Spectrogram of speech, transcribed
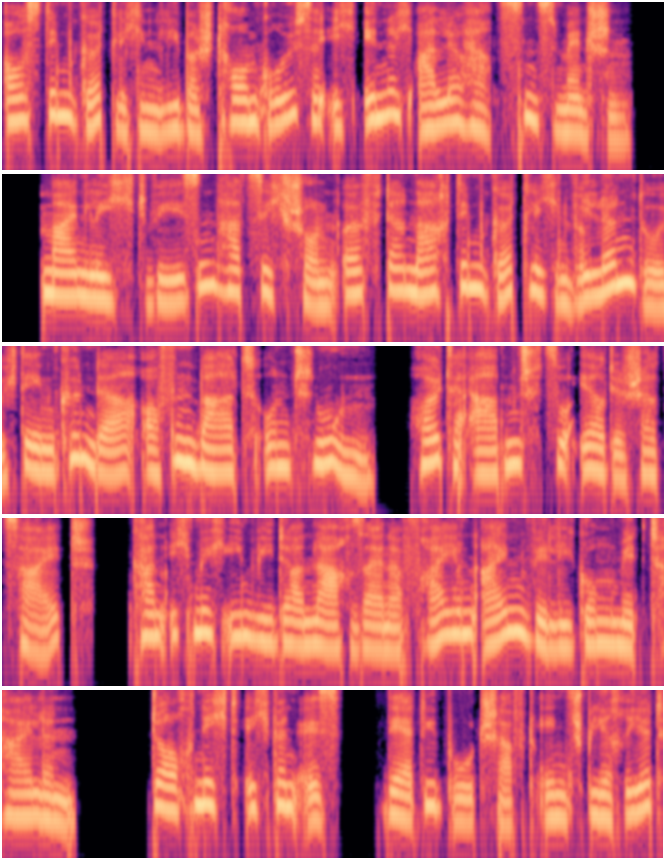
Aus dem göttlichen Liebestrom grüße ich innig alle Herzensmenschen. Mein Lichtwesen hat sich schon öfter nach dem göttlichen Willen durch den Künder offenbart und nun, heute Abend zu irdischer Zeit, kann ich mich ihm wieder nach seiner freien Einwilligung mitteilen. Doch nicht ich bin es, der die Botschaft inspiriert,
